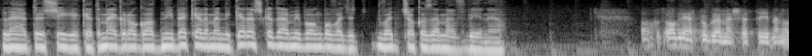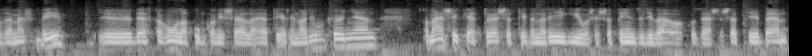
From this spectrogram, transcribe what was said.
lehetőségeket megragadni? Be kell menni kereskedelmi bankba, vagy, vagy csak az MFB-nél? Az agrárprogram esetében az MFB, de ezt a honlapunkon is el lehet érni nagyon könnyen. A másik kettő esetében a régiós és a pénzügyi vállalkozás esetében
